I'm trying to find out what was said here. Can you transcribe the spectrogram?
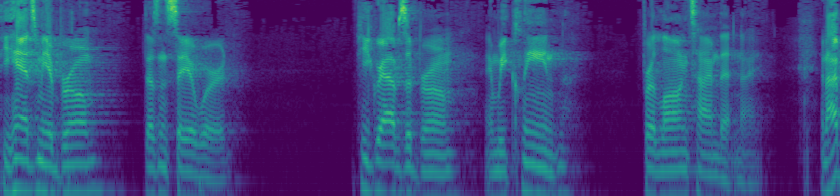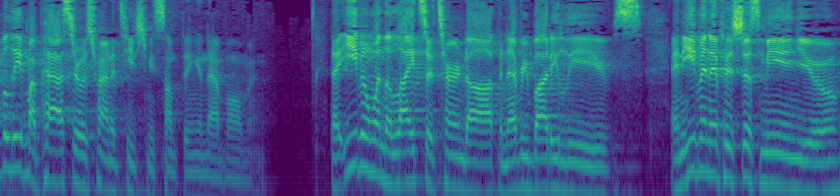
He hands me a broom, doesn't say a word. He grabs a broom, and we clean for a long time that night. And I believe my pastor was trying to teach me something in that moment. That even when the lights are turned off and everybody leaves, and even if it's just me and you,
